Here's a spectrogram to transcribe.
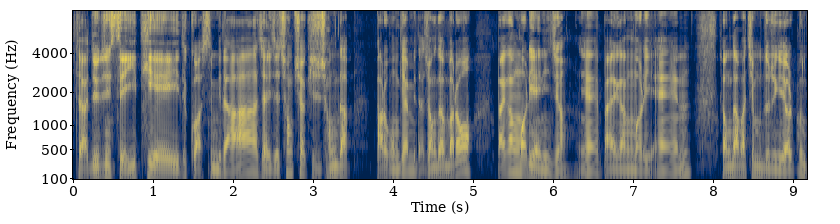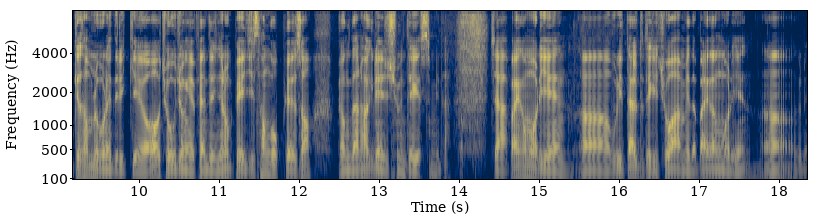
자, 뉴진스의 ETA 듣고 왔습니다. 자, 이제 청취자 퀴즈 정답 바로 공개합니다. 정답 바로 빨강머리 N이죠. 예, 빨강머리 N. 정답 맞힌 분들 중에 10분께 선물 보내드릴게요. 조우종 FM대진 홈페이지 선곡표에서 명단 확인해 주시면 되겠습니다. 자, 빨강머리 N. 어, 우리 딸도 되게 좋아합니다. 빨강머리 N. 어, 그래.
